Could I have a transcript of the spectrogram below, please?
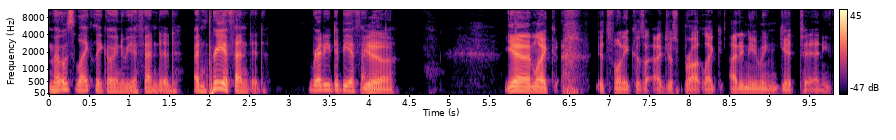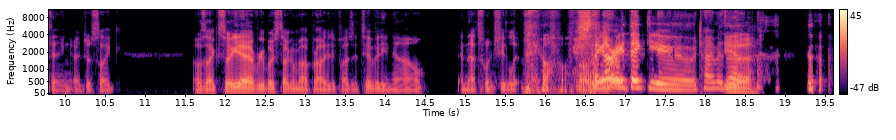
most likely going to be offended and pre-offended, ready to be offended. Yeah. Yeah, and like it's funny because I I just brought like I didn't even get to anything. I just like I was like, so yeah, everybody's talking about body positivity now, and that's when she lit me off. She's like, all right, thank you. Time is yeah, up.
